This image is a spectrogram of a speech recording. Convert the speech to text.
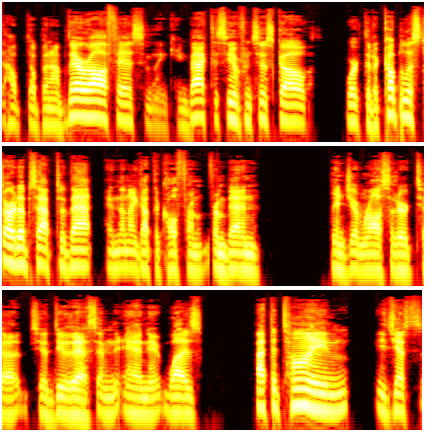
helped open up their office and then came back to San Francisco, worked at a couple of startups after that. And then I got the call from, from Ben and Jim Rossiter to, to do this. And, and it was at the time, it's just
